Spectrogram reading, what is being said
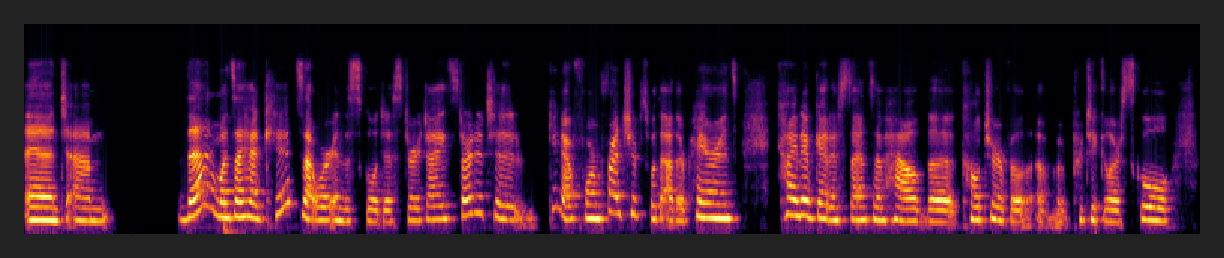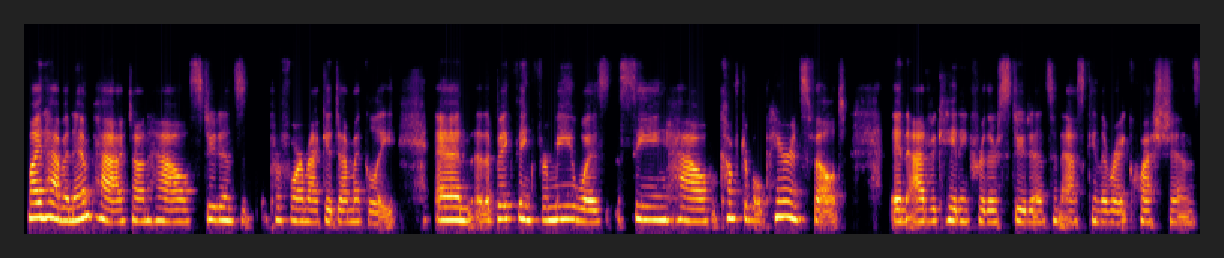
And um, then once i had kids that were in the school district i started to you know form friendships with other parents kind of get a sense of how the culture of a, of a, particular school might have an impact on how students perform academically. And the big thing for me was seeing how comfortable parents felt in advocating for their students and asking the right questions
